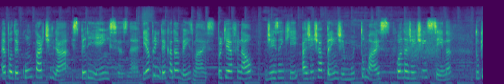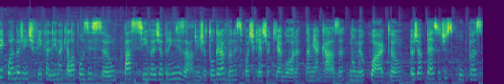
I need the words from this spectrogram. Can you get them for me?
é poder compartilhar experiências, né, e aprender cada vez mais. Porque afinal, dizem que a gente aprende muito mais quando a gente ensina do que quando a gente fica ali naquela posição passiva de aprendizado. Gente, eu tô gravando esse podcast aqui agora na minha casa, no meu quarto. Então, eu já peço desculpas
